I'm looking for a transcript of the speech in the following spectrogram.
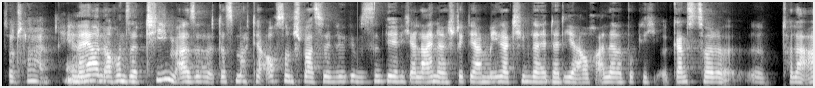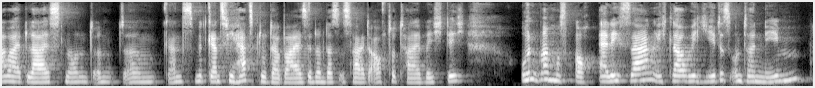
Total. Ja. Naja, und auch unser Team, also das macht ja auch so einen Spaß. Wir, wir sind ja nicht alleine, da steckt ja ein Mega-Team dahinter, die ja auch alle wirklich ganz tolle, äh, tolle Arbeit leisten und, und ähm, ganz mit ganz viel Herzblut dabei sind. Und das ist halt auch total wichtig. Und man muss auch ehrlich sagen, ich glaube, jedes Unternehmen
